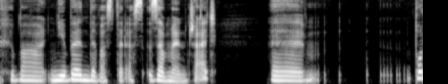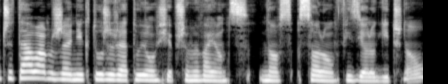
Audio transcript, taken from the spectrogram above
chyba nie będę Was teraz zamęczać. E, poczytałam, że niektórzy ratują się przemywając nos solą fizjologiczną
